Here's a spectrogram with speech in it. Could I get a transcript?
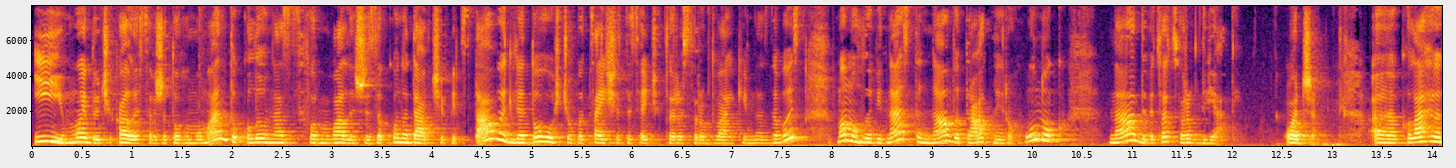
І ми дочекалися вже того моменту, коли у нас сформували вже законодавчі підстави для того, щоб цей 6442, який в нас завис, ми могли віднести на витратний рахунок на 949. Отже, е, колеги,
